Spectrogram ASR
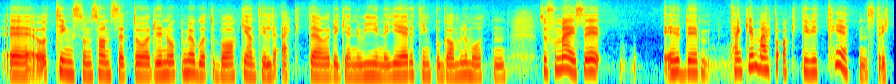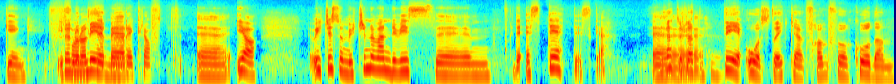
eh, og ting som sånn sett da Det er noe med å gå tilbake igjen til det ekte og det genuine, gjøre ting på gamlemåten. Så for meg så er, det Tenker jeg mer på aktiviteten strikking i forhold til bærekraft. Eh, ja. Og ikke så mye nødvendigvis det estetiske. Rett og slett det å strikke framfor hvordan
